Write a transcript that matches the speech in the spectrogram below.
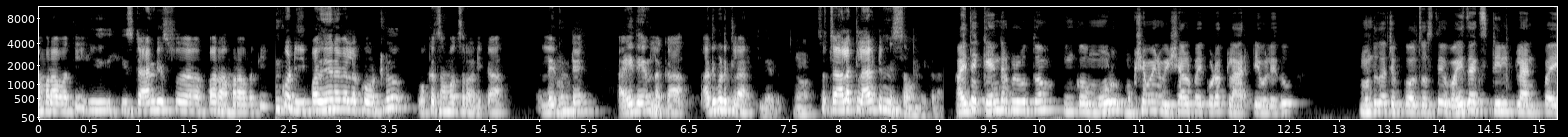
Amaravati. ఈ స్టాండ్ ఇస్ ఫర్ అమరావతి. ఇంకోటి ఈ పదిహేను వేల కోట్లు ఒక సంవత్సరానికా లేకుంటే ఐదేళ్ళకా అది కూడా క్లారిటీ లేదు. సో చాలా క్లారిటీ మిస్ అవుతుంది ఇక్కడ. అయితే కేంద్ర ప్రభుత్వం ఇంకో మూడు ముఖ్యమైన విషయాలపై కూడా క్లారిటీ ఇవ్వలేదు. ముందుగా చెప్పుకోవాల్సి వస్తే వైజాగ్ స్టీల్ ప్లాంట్ పై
